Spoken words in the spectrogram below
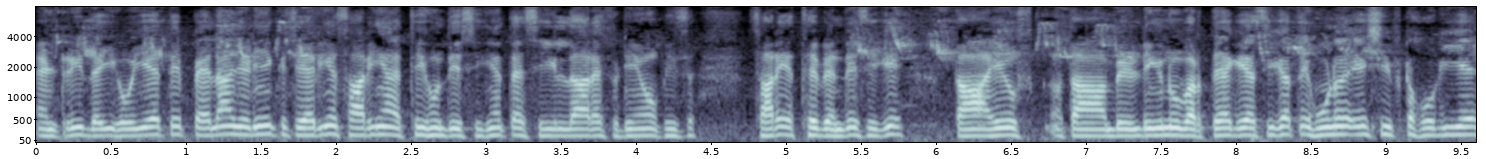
ਐਂਟਰੀ ਦਈ ਹੋਈ ਹੈ ਤੇ ਪਹਿਲਾਂ ਜਿਹੜੀਆਂ ਕਚਹਿਰੀਆਂ ਸਾਰੀਆਂ ਇੱਥੇ ਹੀ ਹੁੰਦੀਆਂ ਸੀਗੀਆਂ, ਤਹਿਸੀਲਦਾਰ ਐਸਡੀਐਮ ਆਫਿਸ ਸਾਰੇ ਇੱਥੇ ਬਹਿੰਦੇ ਸੀਗੇ, ਤਾਂ ਇਹ ਉਸ, ਤਾਂ ਬਿਲਡਿੰਗ ਨੂੰ ਵਰਤਿਆ ਗਿਆ ਸੀਗਾ ਤੇ ਹੁਣ ਇਹ ਸ਼ਿਫਟ ਹੋ ਗਈ ਹੈ,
